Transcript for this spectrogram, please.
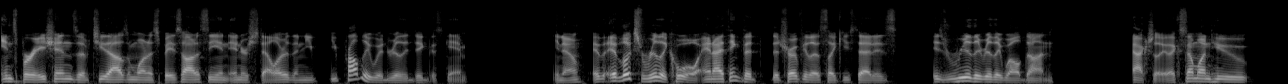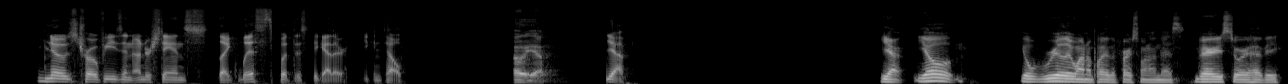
inspirations of 2001: A Space Odyssey and Interstellar, then you you probably would really dig this game. You know, it it looks really cool, and I think that the trophy list, like you said, is is really really well done. Actually, like someone who knows trophies and understands like lists put this together. You can tell. Oh yeah. Yeah. Yeah, you'll you'll really want to play the first one on this. Very story heavy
